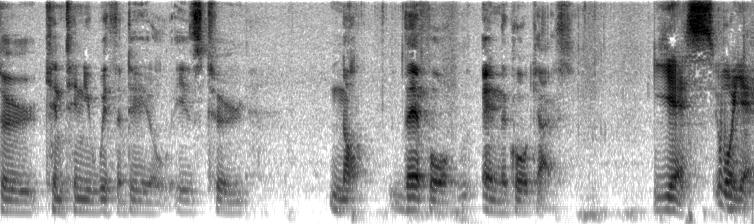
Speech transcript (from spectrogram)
to continue with the deal is to not, therefore, end the court case. Yes. Well, yeah.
